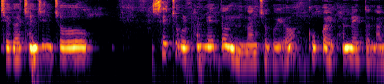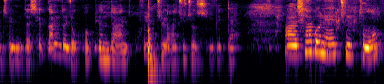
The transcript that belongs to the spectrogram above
제가 전진쪽 세 쪽을 판매했던 난초고요. 고가에 판매했던 난초입니다. 색감도 좋고 변도 후입질 아주 좋습니다. 아, 4번에 중투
